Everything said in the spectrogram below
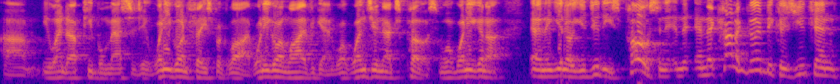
um, you end up people messaging when are you going facebook live? When are you going live again? When's your next post? When, when are you gonna and you know you do these posts and, and, and they're kind of good because you can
